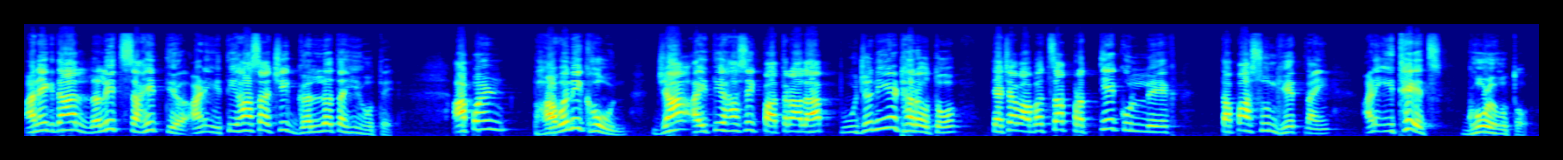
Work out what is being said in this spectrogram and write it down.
अनेकदा ललित साहित्य आणि इतिहासाची गल्लतही होते. आपण भावनिक होऊन ज्या ऐतिहासिक पात्राला पूजनीय ठरवतो त्याच्याबाबतचा प्रत्येक उल्लेख तपासून घेत नाही आणि इथेच घोळ होतो.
